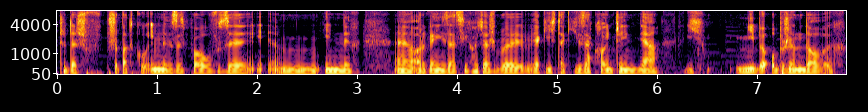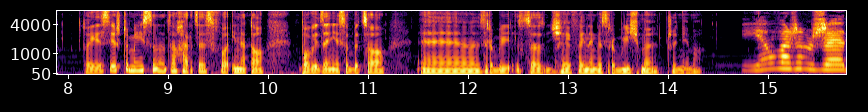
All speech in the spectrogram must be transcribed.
czy też w przypadku innych zespołów z innych e, organizacji, chociażby jakichś takich zakończeń dnia, takich niby obrzędowych to jest jeszcze miejsce na to harcerstwo i na to powiedzenie sobie, co, e, zrobili, co dzisiaj fajnego zrobiliśmy, czy nie ma? Ja uważam, że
